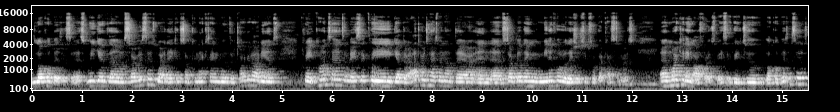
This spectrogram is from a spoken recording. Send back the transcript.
local businesses. We give them services where they can start connecting with their target audience, create content, and basically get their advertisement out there and uh, start building meaningful relationships with their customers. Uh, marketing offers basically to local businesses.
